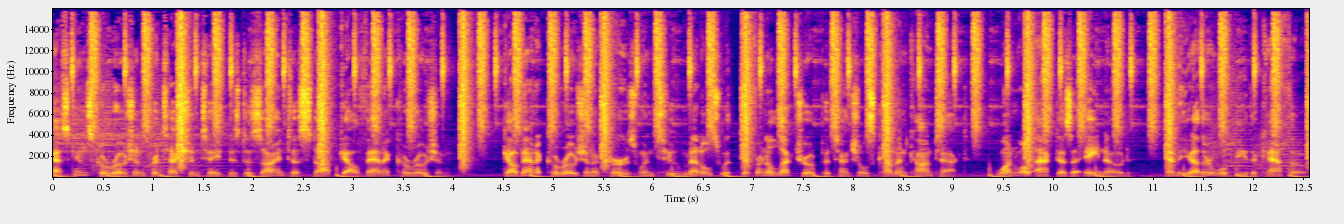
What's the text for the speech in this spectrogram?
Heskins corrosion protection tape is designed to stop galvanic corrosion. Galvanic corrosion occurs when two metals with different electrode potentials come in contact. One will act as a anode and the other will be the cathode.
